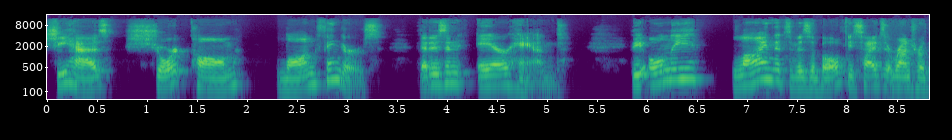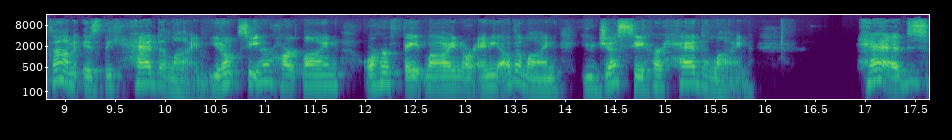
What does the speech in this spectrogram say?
she has short palm, long fingers. That is an air hand. The only line that's visible besides around her thumb is the head line. You don't see her heart line or her fate line or any other line. You just see her head line. Heads,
